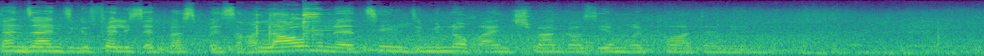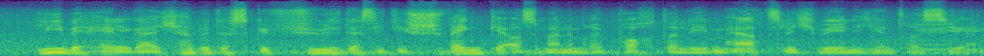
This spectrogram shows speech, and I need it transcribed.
Dann seien Sie gefälligst etwas besserer Laune und erzählen Sie mir noch einen Schwank aus Ihrem Reporterleben. Liebe Helga, ich habe das Gefühl, dass Sie die Schwänke aus meinem Reporterleben herzlich wenig interessieren.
